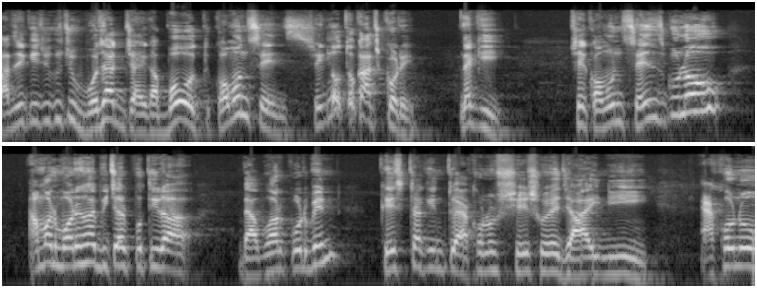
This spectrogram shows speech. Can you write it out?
তাদের কিছু কিছু বোঝার জায়গা বোধ কমন সেন্স সেগুলোও তো কাজ করে, নাকি? সেই কমন সেন্সগুলোও আমার মনে হয় বিচারপতিরা ব্যবহার করবেন। কেসটা কিন্তু এখনও শেষ হয়ে যায়নি। এখনও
